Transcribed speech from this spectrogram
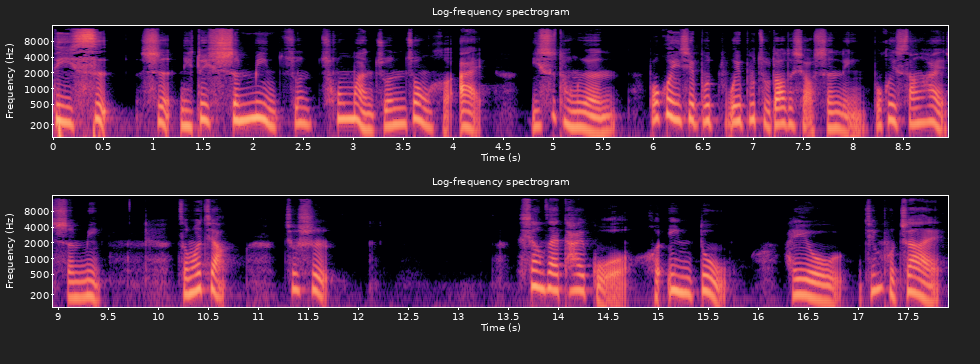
第四是你对生命尊充满尊重和爱，一视同仁，包括一些不微不足道的小生灵，不会伤害生命。怎么讲？就是像在泰国和印度，还有柬埔寨、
